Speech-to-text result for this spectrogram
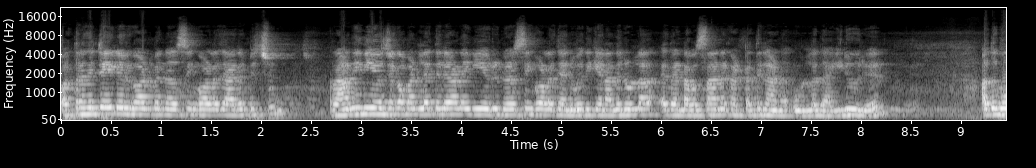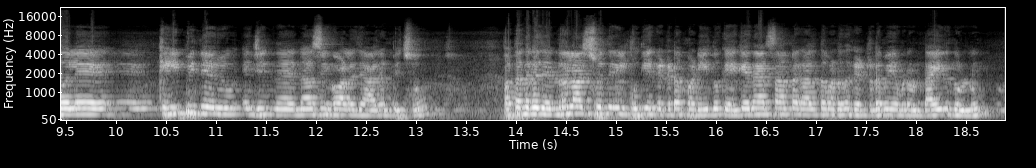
പത്തനംതിട്ടയിൽ ഒരു ഗവൺമെന്റ് നഴ്സിംഗ് കോളേജ് ആരംഭിച്ചു. റാന്നി നിയോജക മണ്ഡലത്തിലാണ് ഇനി ഒരു നഴ്സിംഗ് കോളേജ് അനുവദിക്കാൻ അതിനുള്ള ഏതാണ്ട് അവസാന ഘട്ടത്തിലാണ് ഉള്ളത് അയിരൂര്. അതുപോലെ കെയ്പിന്റെ ഒരു എഞ്ചിനീയർ നഴ്സിംഗ് കോളേജ് ആരംഭിച്ചു. പത്തനംതിട്ട ജനറൽ ആശുപത്രിയിൽ പുതിയ കെട്ടിടം പണിയുന്നു. കെ കെ നായർ സാറിന്റെ കാലത്ത് പണിത കെട്ടിടമേ അവിടെ ഉണ്ടായിരുന്നുള്ളൂ.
